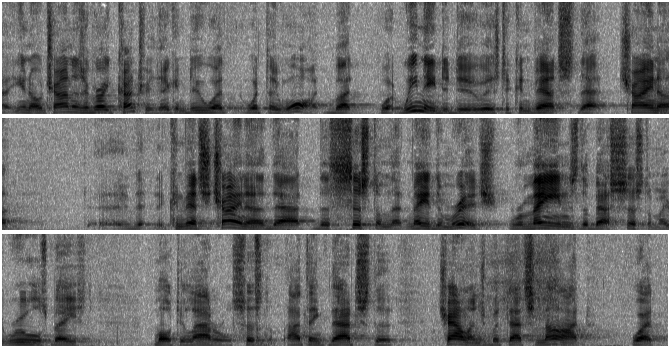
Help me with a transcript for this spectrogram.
uh, you know, China's a great country. They can do what, what they want. But what we need to do is to convince that China, uh, convince China that the system that made them rich remains the best system, a rules based multilateral system. I think that's the challenge, but that's not what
